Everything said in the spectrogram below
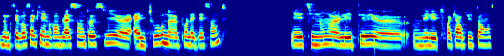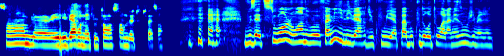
Donc c'est pour ça qu'il y a une remplaçante aussi. Euh, elle tourne pour les descentes. Et sinon, l'été, on est les trois quarts du temps ensemble. et l'hiver, on est tout le temps ensemble de toute façon. Vous êtes souvent loin de vos familles l'hiver, du coup. Il n'y a pas beaucoup de retour à la maison, j'imagine.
